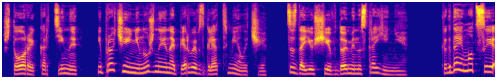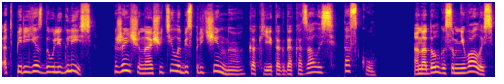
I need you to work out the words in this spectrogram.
шторы, картины и прочие ненужные на первый взгляд мелочи, создающие в доме настроение. Когда эмоции от переезда улеглись, женщина ощутила беспричинную, как ей тогда казалось, тоску. Она долго сомневалась,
